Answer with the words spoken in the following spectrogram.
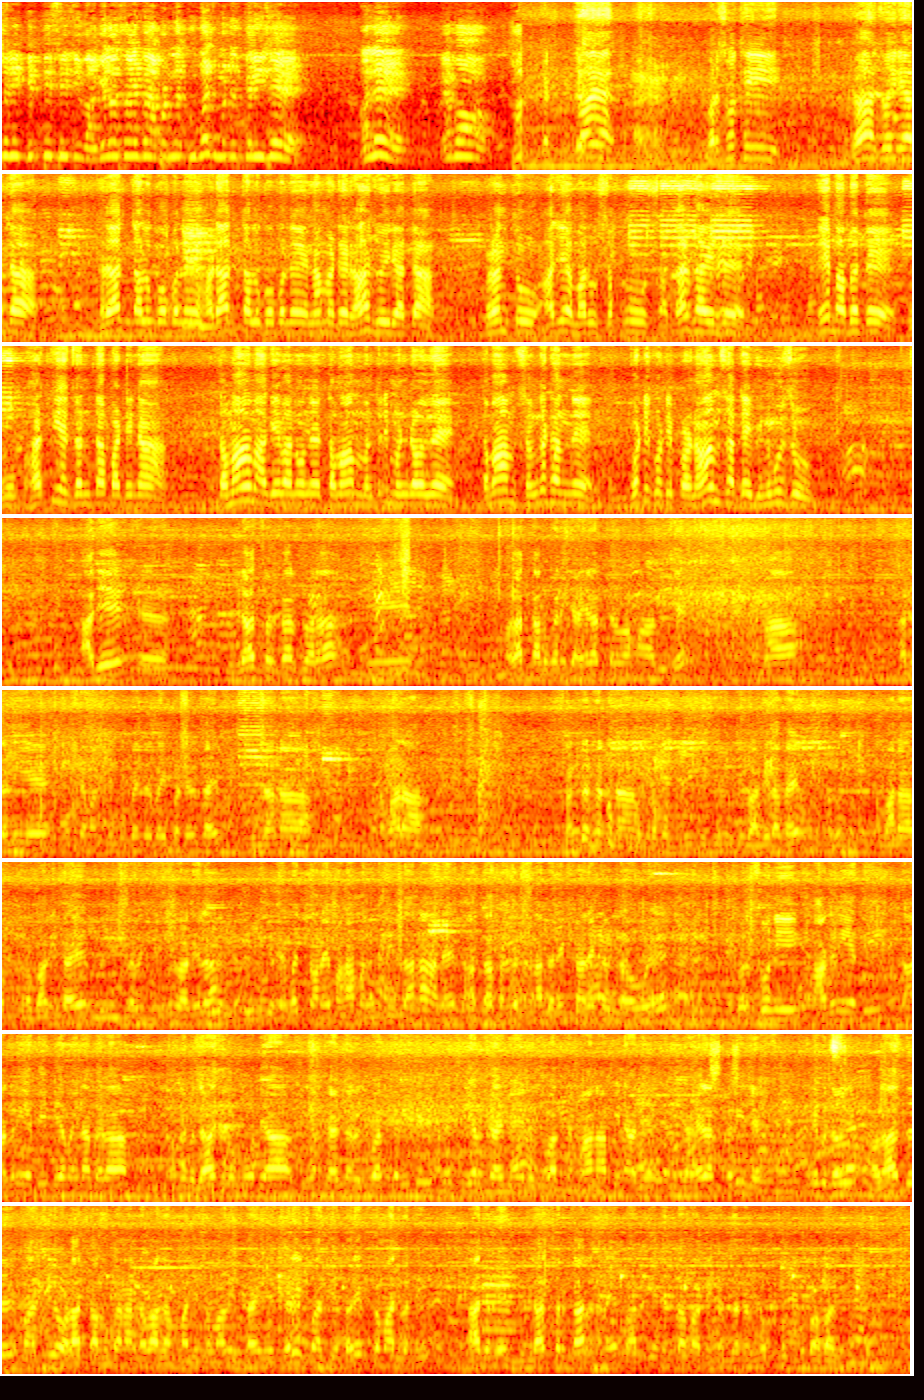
શ્રી કીર્તિસિંહજી વાઘેલા સાહેબે આપણને ખૂબ જ મદદ કરી છે. અને એમાં વર્ષોથી રાહ જોઈ રહ્યા હતા. હડાદ તાલુકો બને હડાદ તાલુકો બને એના માટે રાહ જોઈ રહ્યા હતા. પરંતુ આજે અમારું સપનું સાકાર થાય છે. એ બાબતે હું ભારતીય જનતા પાર્ટીના તમામ આગેવાનોને તમામ મંત્રીમંડળને તમામ સંગઠનને કોટી કોટી પ્રણામ સાથે વિનવું છું. આજે ગુજરાત સરકાર દ્વારા જે હળાદ તાલુકાની જાહેરાત કરવામાં આવી છે, એમાં આદરણીય મુખ્યમંત્રી ભૂપેન્દ્રભાઈ પટેલ સાહેબ, જિલ્લાના અમારા સંગઠનના પ્રમુખ શ્રી કીર્તિસિંહજી વાઘેલા સાહેબ, અમારા પ્રભારી સાહેબ, પ્રવીણસિંહજી વાઘેલા, તેમજ ત્રણેય મહામંત્રી જિલ્લાના અને દાતા સંગઠનના દરેક કાર્યકર્તાઓએ વર્ષોની માગણી હતી લાગણી હતી બે મહિના પહેલાં અમે બધા જ લોકો ત્યાં સીએમ સાહેબને રજૂઆત કરી હતી અને સીએમ સાહેબે એ રજૂઆતને માન આપીને આજે એની જાહેરાત કરી છે. એ બદલ હળાદ વાસીઓ હળાદ તાલુકાના નવા ગામમાં જે સમાવેશ થાય છે, દરેક વાસીઓ, દરેક સમાજ વતી આજ અમે ગુજરાત સરકાર અને ભારતીય જનતા પાર્ટી સંગઠનનો ખૂબ ખૂબ આભાર વ્યક્ત કરીએ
